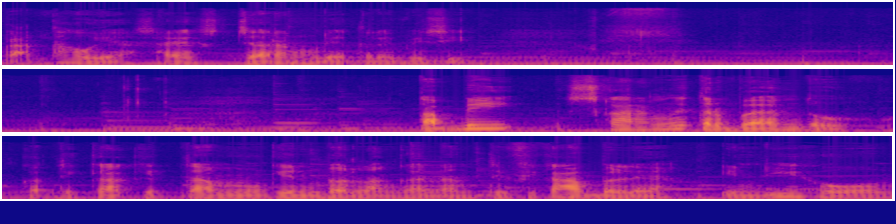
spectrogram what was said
nggak tahu ya saya jarang melihat televisi. Tapi sekarang ini terbantu ketika kita mungkin berlangganan TV kabel ya IndiHome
